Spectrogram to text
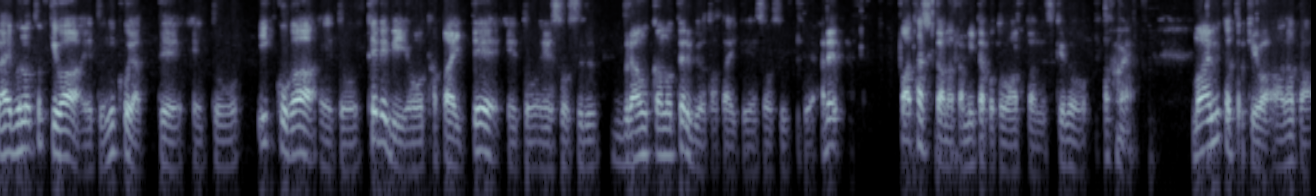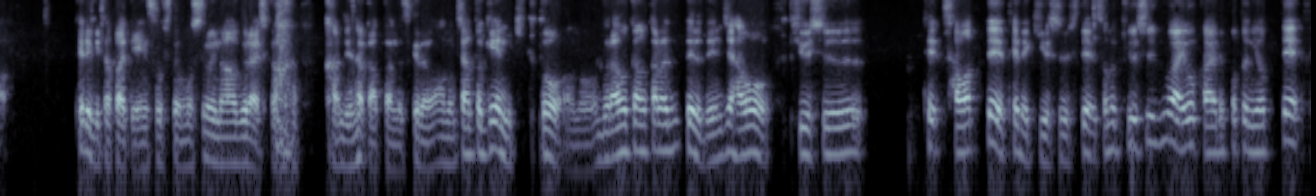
ライブの時は、えっと、2個やって、えっと、1個が、えっと、テレビを叩いて、えっと、演奏する。ブラウン管のテレビを叩いて演奏するって、あれは確かなんか見たことはあったんですけど、なんかはい、前見た時は、あ、なんか、テレビ叩いて演奏して面白いなぐらいしか 感じなかったんですけど、あの、ちゃんと原理聞くと、あの、ブラウン管から出てる電磁波を吸収、手触って手で吸収して、その吸収具合を変えることによって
